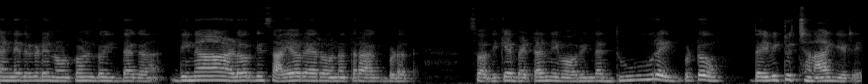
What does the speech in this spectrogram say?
ಕಣ್ಣೆದುರುಗಡೆ ನೋಡಿಕೊಂಡು ಇದ್ದಾಗ ದಿನ ಅಳೋರಿಗೆ ಸಾಯೋರು ಯಾರೋ ಅನ್ನೋ ಥರ ಆಗ್ಬಿಡತ್ತೆ. ಸೊ ಅದಕ್ಕೆ ಬೆಟರ್ ನೀವು ಅವರಿಂದ ದೂರ ಇದ್ಬಿಟ್ಟು ದಯವಿಟ್ಟು ಚೆನ್ನಾಗಿರಿ.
